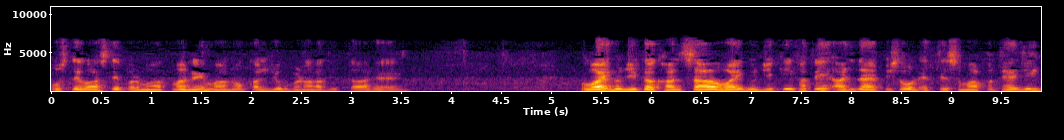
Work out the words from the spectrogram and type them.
ਉਸ ਦੇ ਵਾਸਤੇ ਪਰਮਾਤਮਾ ਨੇ ਮਾਨੋ ਕਲਯੁਗ ਬਣਾ ਦਿੱਤਾ ਹੈ ਵਾਹਿਗੁਰੂ ਜੀ ਕਾ ਖਾਲਸਾ ਵਾਹਿਗੁਰੂ ਜੀ ਕੀ ਫਤਿਹ ਅੱਜ ਦਾ ਐਪੀਸੋਡ ਇੱਥੇ ਸਮਾਪਤ ਹੈ ਜੀ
